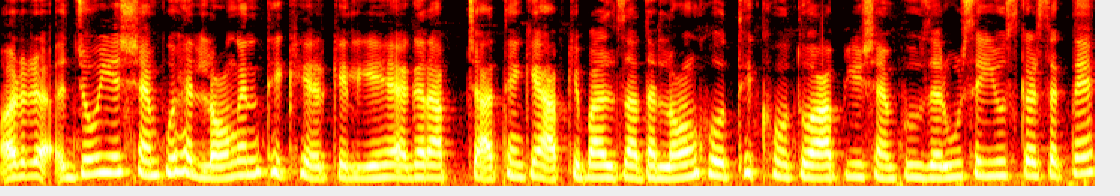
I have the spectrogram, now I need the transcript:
और जो ये शैम्पू है लॉन्ग एंड थिक हेयर के लिए है। अगर आप चाहते हैं कि आपके बाल ज़्यादा लॉन्ग हो थिक हो तो आप ये शैम्पू ज़रूर से यूज़ कर सकते हैं।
